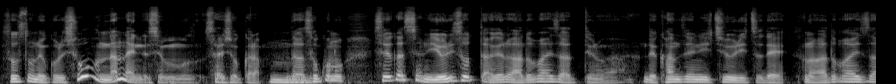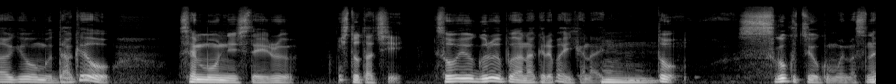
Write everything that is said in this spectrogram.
そうするとねこれ勝負にならないんですよもう最初から、だからそこの生活者に寄り添ってあげるアドバイザーっていうのがで完全に中立でそのアドバイザー業務だけを専門にしている人たちそういうグループがなければいけない。とすごく強く思いますね。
